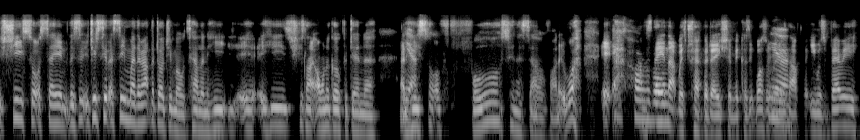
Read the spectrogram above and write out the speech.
she's sort of saying this do you see that scene where they're at the dodgy motel and he he- he's she's like, I want to go for dinner and Yeah. he's sort of forcing himself on it. It It's I'm saying that with trepidation because it wasn't really Yeah. that but he was very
